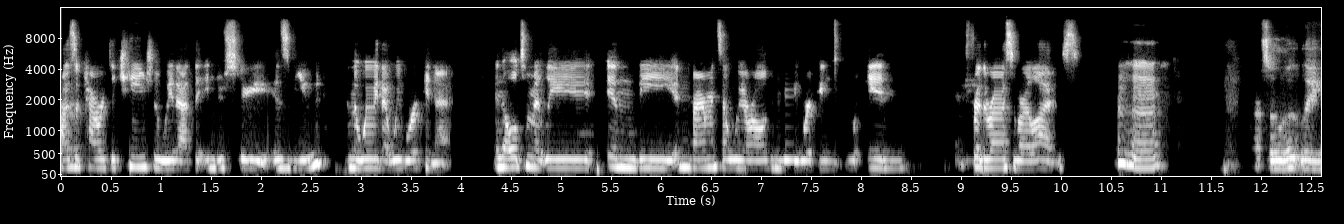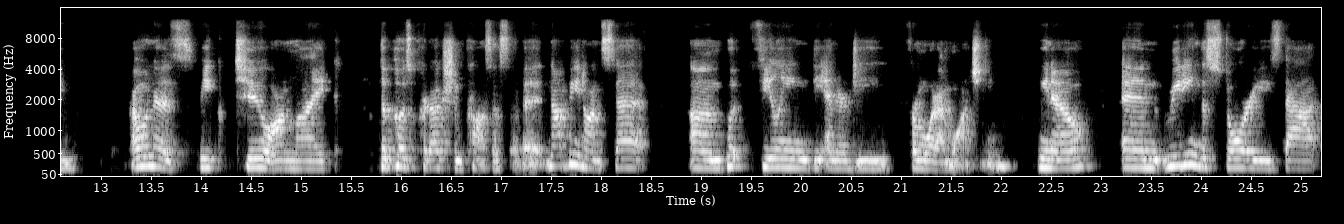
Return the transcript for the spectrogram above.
has the power to change the way that the industry is viewed and the way that we work in it. And ultimately in the environments that we are all going to be working in for the rest of our lives Mm-hmm. Absolutely. I want to speak too on like the post production process of it, not being on set, um, but feeling the energy from what I'm watching, you know, and reading the stories that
